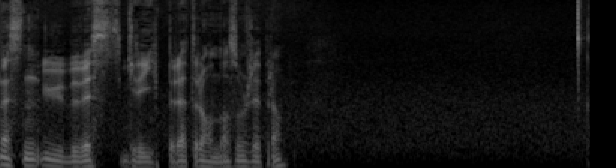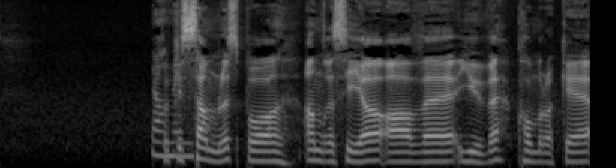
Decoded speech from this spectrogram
nesten ubevisst griper etter hånda som slipper ham. Dere samles på andre sida av eh, juvet. Kommer dere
